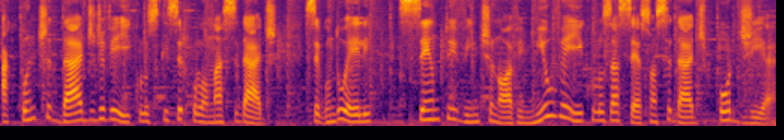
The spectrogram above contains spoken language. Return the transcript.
à quantidade de veículos que circulam na cidade. Segundo ele, 129 mil veículos acessam a cidade por dia.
